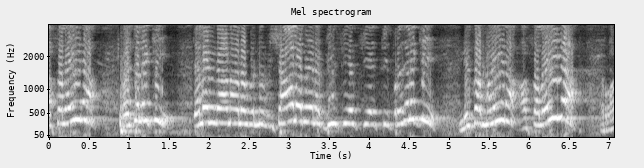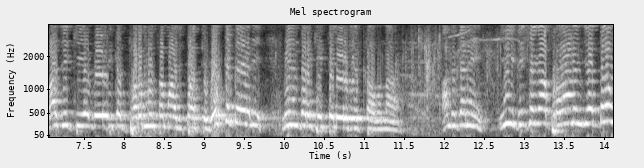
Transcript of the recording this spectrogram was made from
అసలైన ప్రజలకి తెలంగాణలో ఉన్న విశాలమైన బీసీఎస్సీ ఎస్టీ ప్రజలకి నిజమైన అసలైన రాజకీయ వేదిక ధర్మ సమాజ్ పార్టీ ఒక్కటే అని మీ అందరికీ తెలియజేస్తా ఉన్నా. అందుకని ఈ దిశగా ప్రయాణం చేద్దాం.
